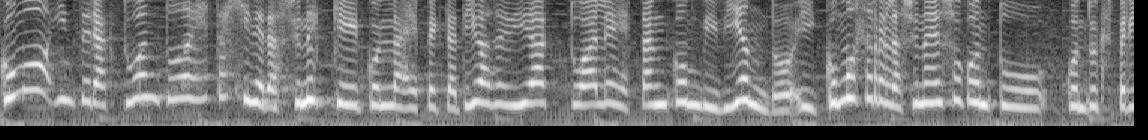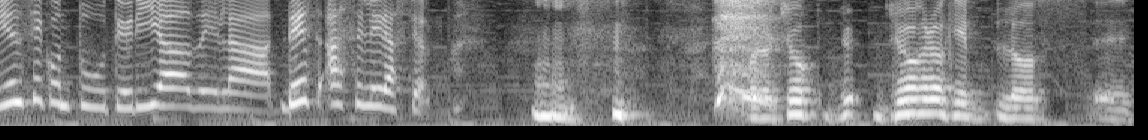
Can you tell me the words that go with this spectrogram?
¿Cómo interactúan todas estas generaciones que con las expectativas de vida actuales están conviviendo? ¿Y cómo se relaciona eso con tu, con tu experiencia y con tu teoría de la desaceleración? bueno, yo, yo, creo que los... Eh,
